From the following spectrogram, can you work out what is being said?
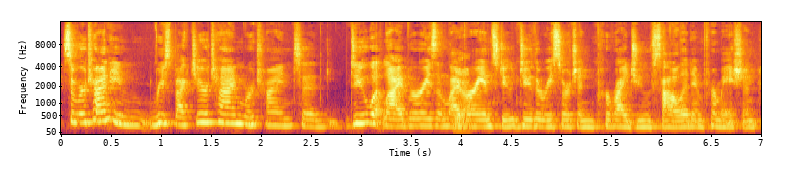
so we're trying to respect your time we're trying to do what libraries and librarians yeah. do do the research and provide you solid information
